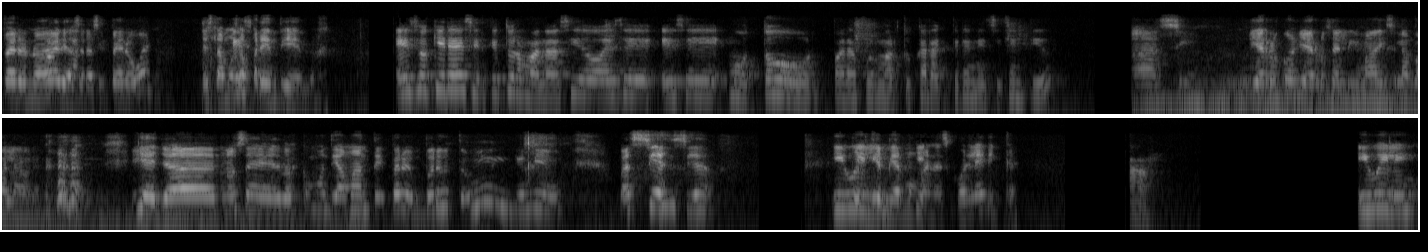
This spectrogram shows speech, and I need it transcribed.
Pero no debería ser así. Pero bueno, estamos aprendiendo. ¿Eso quiere decir que tu hermana ha sido ese, ese motor para formar tu carácter en ese sentido? Ah, sí. Hierro con hierro se lima, dice la palabra. y ella, no sé, es como un diamante, pero en bruto. Dios mío, paciencia. Y Willy, Porque mi hermana es colérica. Ah. Y Willy,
